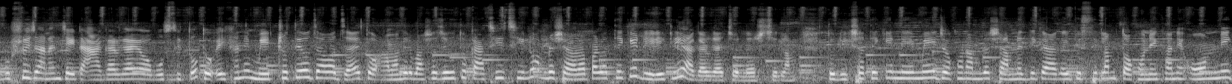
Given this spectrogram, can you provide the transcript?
অবশ্যই জানেন যে এটা আগারগাঁয়ে অবস্থিত। তো এখানে মেট্রোতেও যাওয়া যায়। তো আমাদের বাসা যেহেতু কাছেই ছিল, আমরা শেওড়াপাড়া থেকে ডিরেক্টলি আগারগাঁয়ে চলে আসছিলাম তো রিক্সা থেকে নেমে যখন আমরা সামনের দিকে আগাইতেছিলাম, তখন এখানে অনেক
